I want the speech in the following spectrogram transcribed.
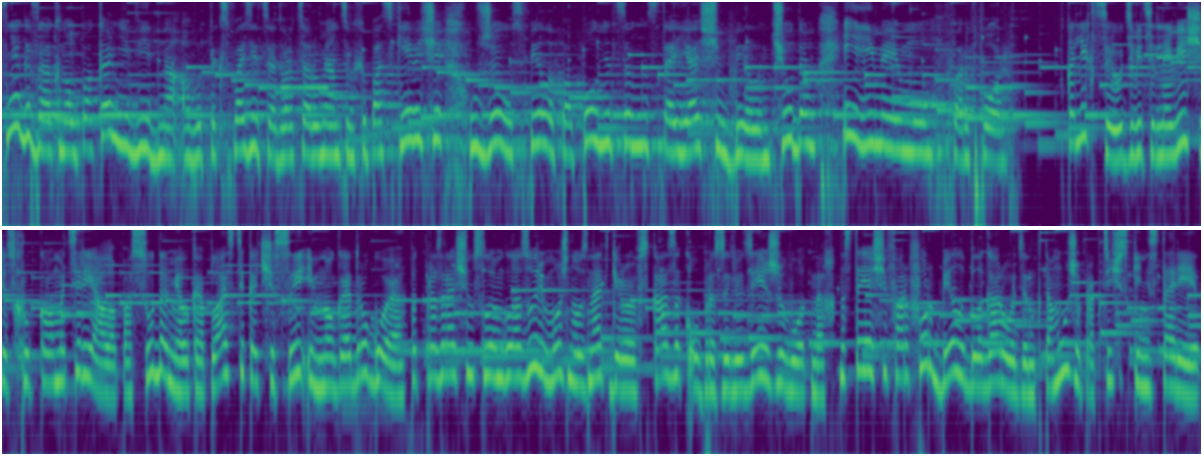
Снега за окном пока не видно, а вот экспозиция Дворца Румянцевых и Паскевичей уже успела пополниться настоящим белым чудом, и имя ему – фарфор. Коллекции удивительные вещи из хрупкого материала – посуда, мелкая пластика, часы и многое другое. Под прозрачным слоем глазури можно узнать героев сказок, образы людей и животных. Настоящий фарфор белый благороден, к тому же практически не стареет.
